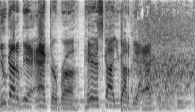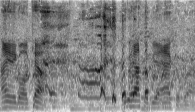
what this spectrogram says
You gotta be an actor, bruh. Harry Scott, you gotta be an actor, bruh. I ain't even gonna count. You have to be an actor, bruh.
